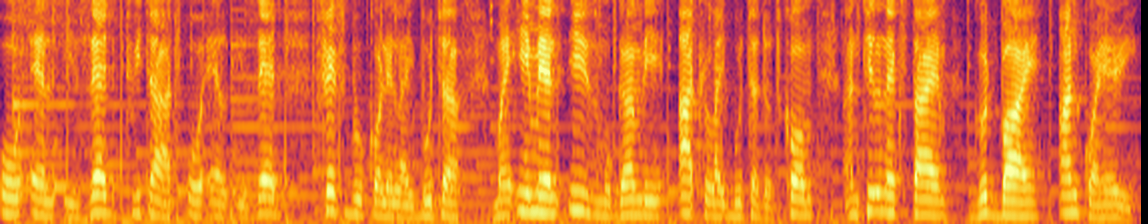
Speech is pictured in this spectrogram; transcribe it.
OLEZ, Twitter at OLEZ, Facebook Ole Laibuta. My email is mugambi at laibuta.com. Until next time, goodbye and kwaheri.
